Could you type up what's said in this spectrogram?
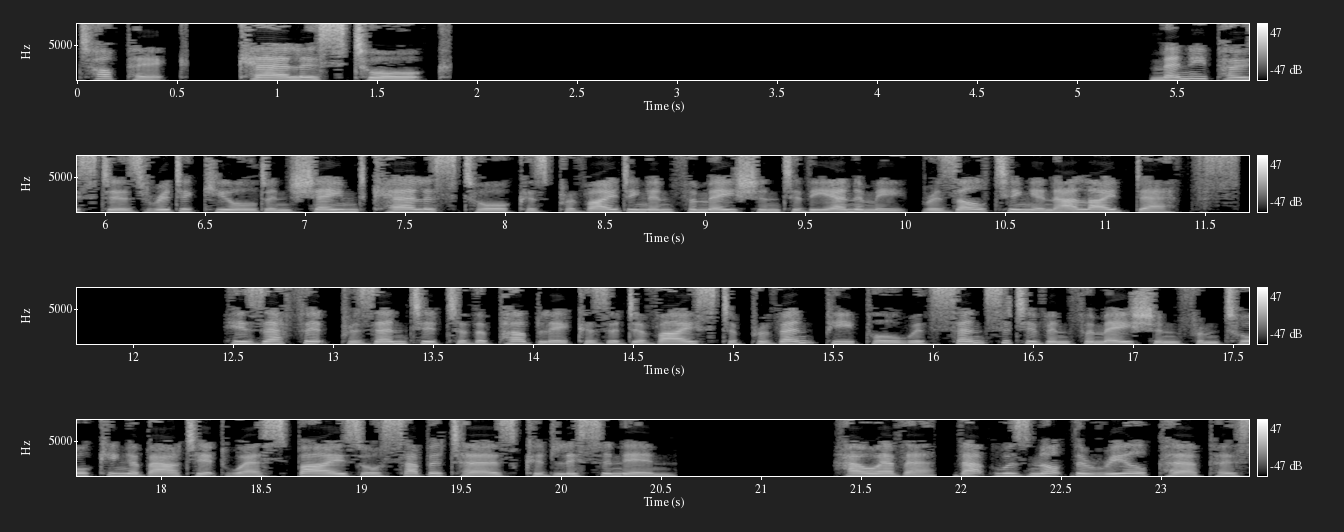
Topic. Careless talk Many posters ridiculed and shamed careless talk as providing information to the enemy, resulting in Allied deaths. His effort presented to the public as a device to prevent people with sensitive information from talking about it where spies or saboteurs could listen in. However, that was not the real purpose,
